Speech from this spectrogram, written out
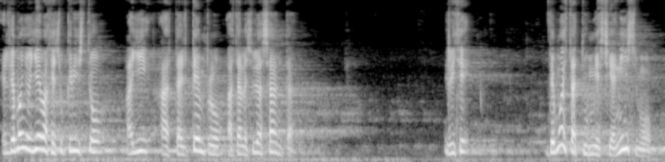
El demonio lleva a Jesucristo allí hasta el templo, hasta la ciudad santa. Y le dice, demuestra tu mesianismo,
